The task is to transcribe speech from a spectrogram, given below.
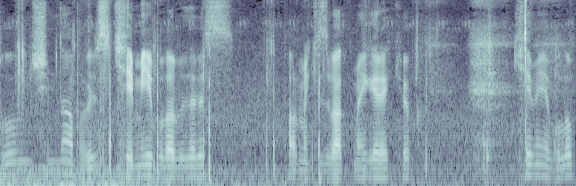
Bunun şimdi ne yapabiliriz? Kemiği bulabiliriz. Parmak izi bakmaya gerek yok. Kemiği bulup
